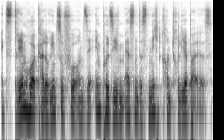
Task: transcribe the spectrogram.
extrem hoher Kalorienzufuhr und sehr impulsivem Essen, das nicht kontrollierbar ist.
